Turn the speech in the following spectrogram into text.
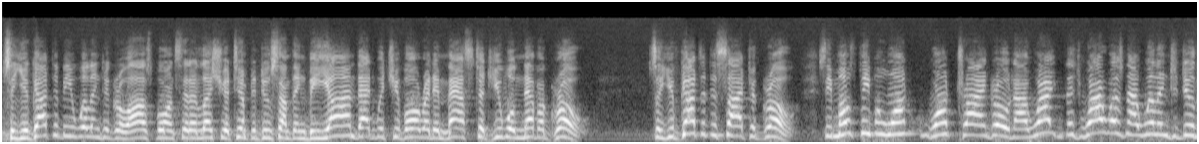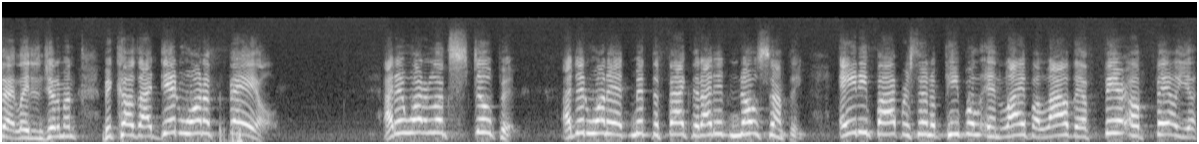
So you got to be willing to grow. Osborne said, unless you attempt to do something beyond that which you've already mastered, you will never grow. So you've got to decide to grow. See, most people want, won't try and grow. Now, why, why wasn't I willing to do that, ladies and gentlemen? Because I didn't want to fail. I didn't want to look stupid. I didn't want to admit the fact that I didn't know something. 85% of people in life allow their fear of failure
